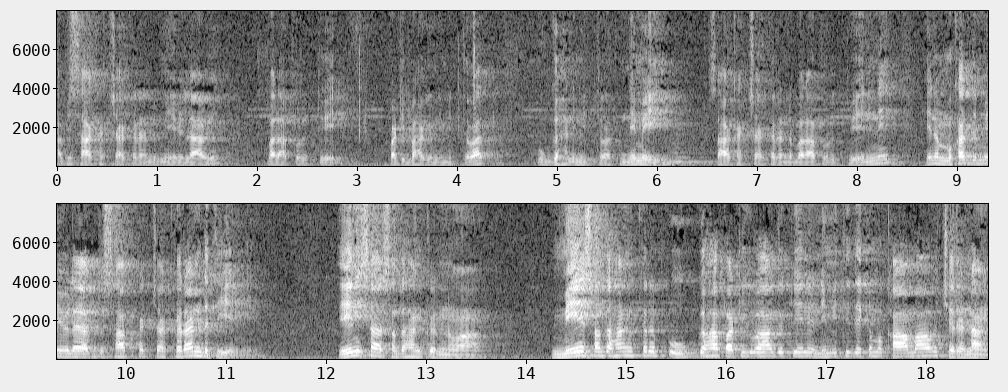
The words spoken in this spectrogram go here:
අපි සාකච්ඡා කරන්න මේ වෙලාවේ බලාපොරොත්තු වෙන්නේ. ප්‍රතිභාග නිමිත්තවත් උග්ඝහ නිමිත්තවත් නෙමෙයි සාකච්ඡා කරන්න බලාපොරොත්තු වෙන්නේ. එහෙනම් මොකද්ද මේ වෙලාවේ අපිට සාකච්ඡා කරන්න තියෙන්නේ? ඒ නිසා සඳහන් කරනවා මේ සඳහන් කරපු උග්ඝහ පටිවිභාග කියන නිමිති දෙකම කාමාවචර නම්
